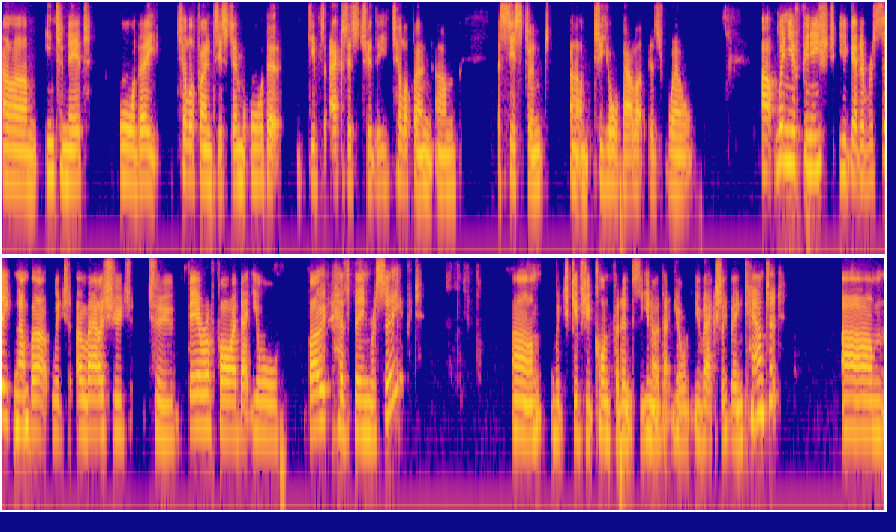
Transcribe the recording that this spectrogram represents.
um, internet or the telephone system or that gives access to the telephone um, assistant um, to your ballot as well. Uh, when you're finished, you get a receipt number which allows you to verify that your vote has been received, um, which gives you confidence, you know, that you're, you've actually been counted. Um,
